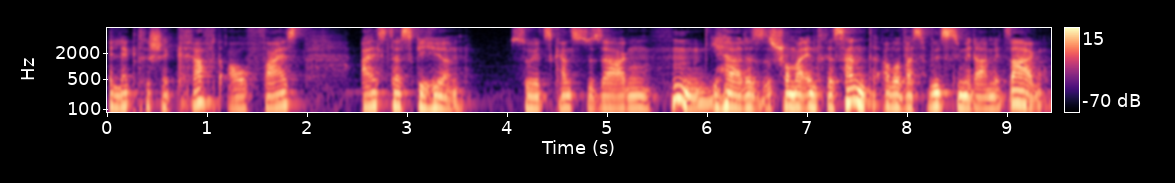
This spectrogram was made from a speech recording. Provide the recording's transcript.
elektrische Kraft aufweist als das Gehirn. So, jetzt kannst du sagen, hm, ja, das ist schon mal interessant, aber was willst du mir damit sagen?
